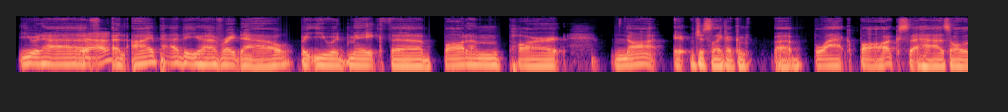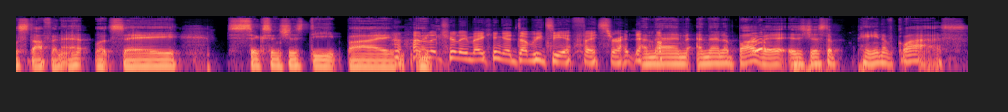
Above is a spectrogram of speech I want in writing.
you would have Yeah. an iPad that you have right now, but you would make the bottom part not it, just like a, a black box that has all the stuff in it. Let's say six inches deep by, I'm literally making a WTF face right now. and then and then above it is just a pane of glass.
